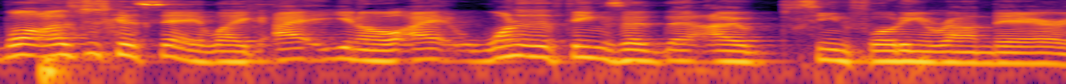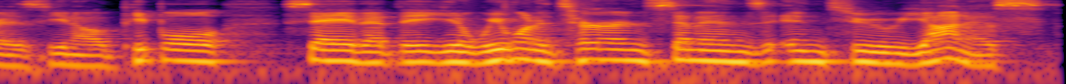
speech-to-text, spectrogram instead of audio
Well, I was just gonna say, like, I, you know, I one of the things that, that I've seen floating around there is, you know, people say that they, you know, we want to turn Simmons into Giannis,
